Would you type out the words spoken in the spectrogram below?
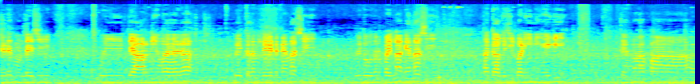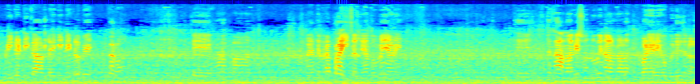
ਜਿਹੜੇ ਮੁੰਡੇ ਸੀ, ਕੋਈ ਤਿਆਰ ਨਹੀਂ ਹੋਇਆ ਹੈਗਾ। ਕੋਈ ਇੱਕ ਦਿਨ ਲੇਟ ਕਹਿੰਦਾ ਸੀ, ਕੋਈ ਦੋ ਦਿਨ ਪਹਿਲਾਂ ਕਹਿੰਦਾ ਸੀ, ਤਾਂ ਗੱਲ ਜੀ ਬਣੀ ਨਹੀਂ ਹੈਗੀ। ਤੇ ਹੁਣ ਆਪਾਂ ਆਪਣੀ ਗੱਡੀ ਕਾਰ ਲੈ ਕੇ ਨਿਕਲ ਪਏ ਘਰੋਂ। ਤੇ ਹੁਣ ਆਪਾਂ, ਮੈਂ ਤੇ ਮੇਰਾ ਭਰਾ ਹੀ ਚੱਲੇ ਆ ਦੋਵੇਂ ਜਾਣੇ। ਤੇ ਦਿਖਾਵਾਂਗੇ ਤੁਹਾਨੂੰ ਵੀ ਨਾਲ ਨਾਲ ਬਣੇ ਰਹੋ ਵੀਡੀਓ ਦੇ ਨਾਲ।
